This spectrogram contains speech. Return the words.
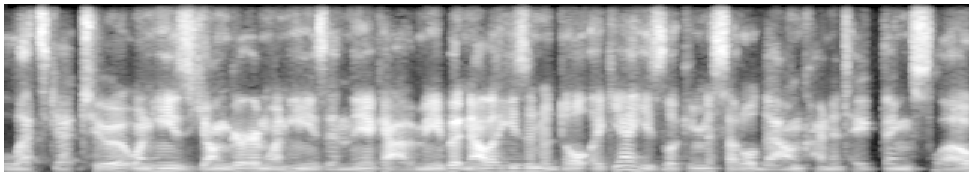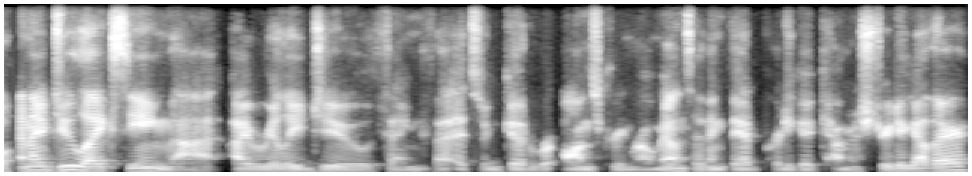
let's get to it when he's younger and when he's in the academy. But now that he's an adult, like, yeah, he's looking to settle down, kind of take things slow. And I do like seeing that. I really do think that it's a good on screen romance. I think they had pretty good chemistry together.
